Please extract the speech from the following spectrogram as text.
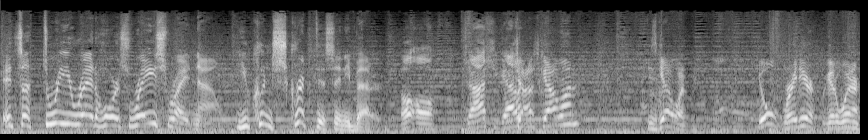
It's a three red horse race right now. You couldn't script this any better. Uh-oh. Josh, you got it? Josh got one? He's got one. Yo, right here. We got a winner.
